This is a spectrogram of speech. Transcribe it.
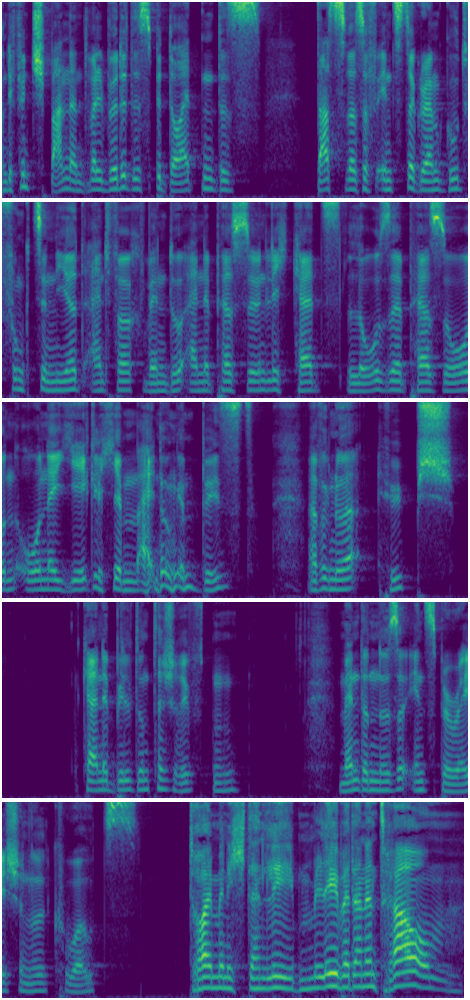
Und ich finde es spannend, weil würde das bedeuten, dass das, was auf Instagram gut funktioniert, einfach, wenn du eine persönlichkeitslose Person ohne jegliche Meinungen bist, einfach nur hübsch, keine Bildunterschriften, wenn dann nur so inspirational Quotes. Träume nicht dein Leben, lebe deinen Traum.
